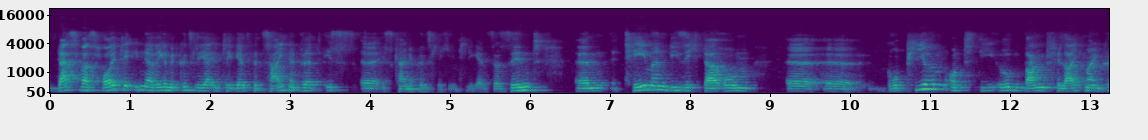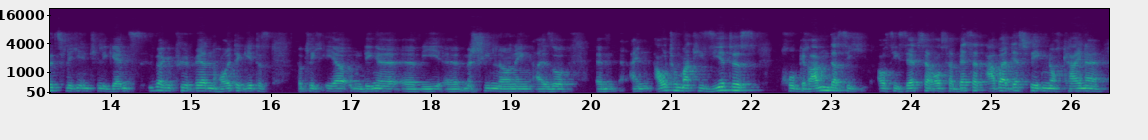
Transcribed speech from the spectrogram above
das, was heute in der Regel mit künstlicher Intelligenz bezeichnet wird, ist, äh, ist keine künstliche Intelligenz. Das sind ähm, Themen, die sich darum äh, äh, gruppieren und die irgendwann vielleicht mal in künstliche Intelligenz übergeführt werden. Heute geht es wirklich eher um Dinge äh, wie äh, Machine Learning, also ähm, ein automatisiertes Programm, das sich aus sich selbst heraus verbessert, aber deswegen noch keine,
